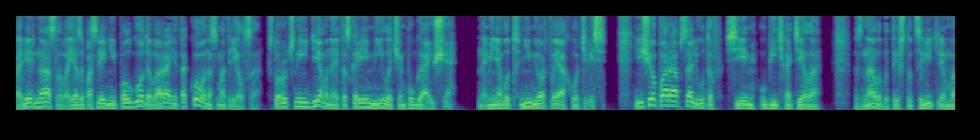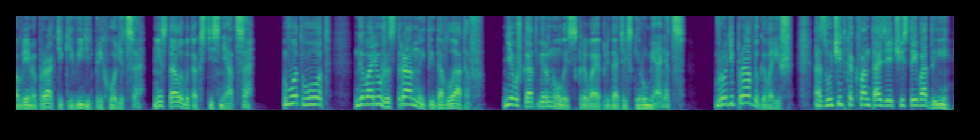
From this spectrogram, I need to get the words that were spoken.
«Поверь на слово, я за последние полгода в Аране такого насмотрелся, что ручные демоны — это скорее мило, чем пугающе. На меня вот не мертвые охотились. Еще пара абсолютов, семь убить хотела. Знала бы ты, что целителям во время практики видеть приходится. Не стала бы так стесняться». «Вот-вот. Говорю же, странный ты, Довлатов». Девушка отвернулась, скрывая предательский румянец. «Вроде правду говоришь, а звучит как фантазия чистой воды».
